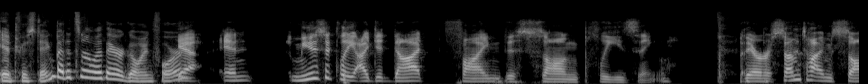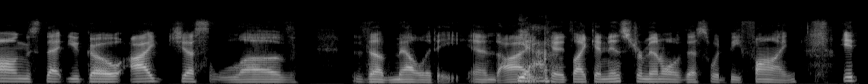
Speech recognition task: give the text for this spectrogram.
interesting, but it's not what they were going for. Yeah, and musically, I did not find this song pleasing. There are sometimes songs that you go, I just love the melody, and I Yeah. could like an instrumental of this would be fine. It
